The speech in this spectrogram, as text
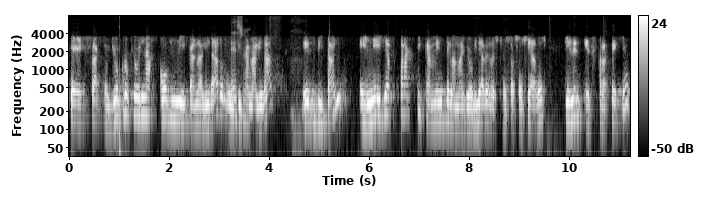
Exacto. Yo creo que hoy la omnicanalidad o multicanalidad es vital. En ella prácticamente la mayoría de nuestros asociados tienen estrategias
